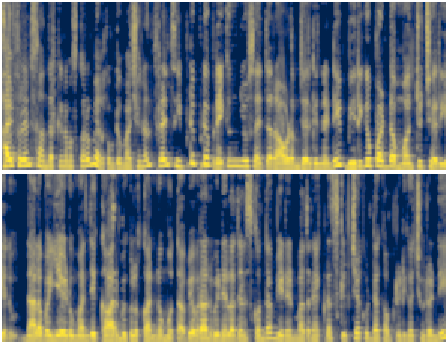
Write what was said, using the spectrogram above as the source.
హాయ్ ఫ్రెండ్స్ అందరికీ నమస్కారం. Welcome to my channel friends ఇప్పుడిప్పుడే బ్రేకింగ్ న్యూస్ అయితే రావడం జరిగిందండి. విరిగిపడ్డ మంచు చర్యలు. నలభై ఏడు మంది కార్మికులు కన్నుమూత వివరాలు వీడియోలో తెలుసుకుందాం. వీడియోని మాత్రం ఎక్కడ స్కిప్ చేయకుండా కంప్లీట్గా చూడండి.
